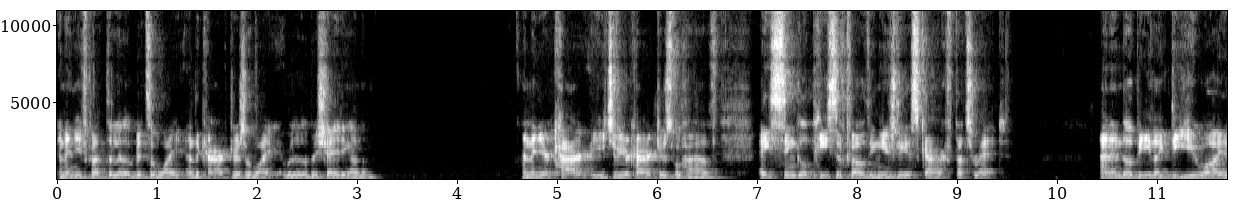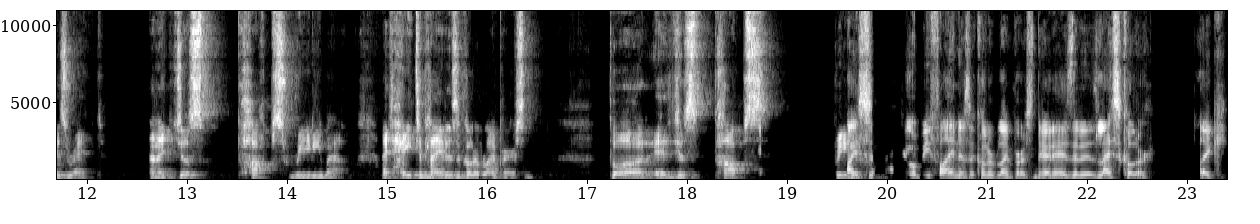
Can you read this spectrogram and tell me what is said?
and then you've got the little bits of white, and the characters are white with a little bit of shading on them. And then your car, each of your characters will have a single piece of clothing, usually a scarf that's red, and then there'll be like the UI is red, and it just pops really well. I'd hate to play it as a colorblind person, but it just pops. Really I suspect it would be fine as a colorblind person. The idea is that it is less color. Like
